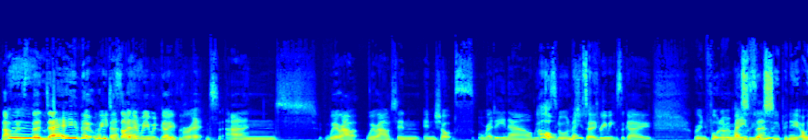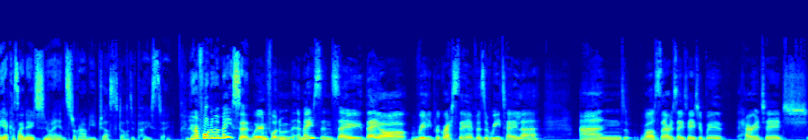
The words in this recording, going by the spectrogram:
that was the day that we Happy decided birthday. we would go for it. And we're out we're out in, in shops already now. We've Oh, just launched amazing. three weeks ago. We're in Fortnum and Oh, Mason. so you're super new. Oh yeah, because I noticed on Instagram you just started posting. You're in Fortnum and Mason. We're in Fortnum and Mason, so they are really progressive as a retailer. And whilst they're associated with heritage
